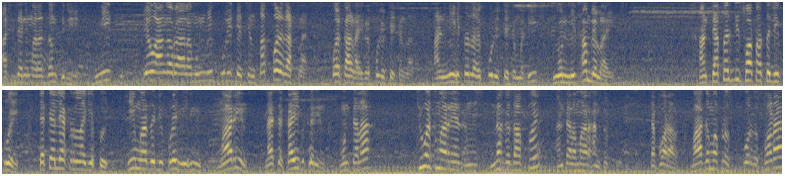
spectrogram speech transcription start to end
अशी त्यांनी मला धमकी दिली. मी तेव्हा अंगावर आला म्हणून मी पोलीस स्टेशनचा पळ घातला पळ काढला इकडे पोलीस स्टेशनला. आणि मी इथं ल- पोलीस स्टेशनमध्ये येऊन मी थांबलेलो आहे. आणि त्याचं जी स्वतःचं लेकरू आहे त्याच्या लेकराला घेतोय. ही माझं लेकरू आहे मी ही मारीन नाही तर काही बी करीन. म्हणून त्याला जीवच मारण्या नर्ग दाबतोय आणि त्याला मारहाण करतोय. त्या पोराला. माझं म्हटलं पोरग सोडा.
